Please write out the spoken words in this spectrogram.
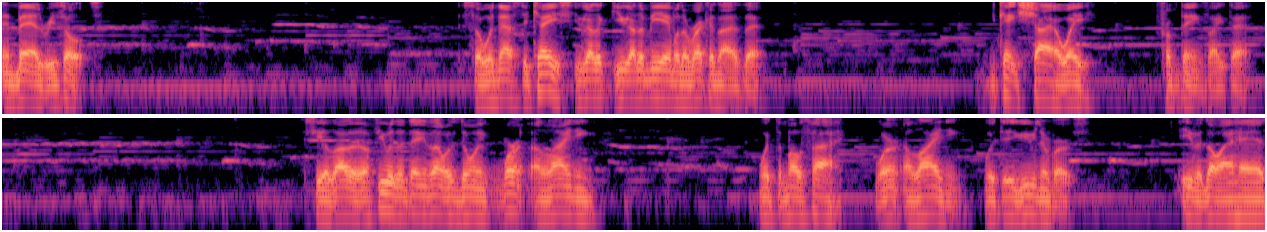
and bad results. So when that's the case, you gotta you gotta be able to recognize that. You can't shy away from things like that. See, a lot of a few of the things I was doing weren't aligning with the Most High, weren't aligning with the universe, even though I had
